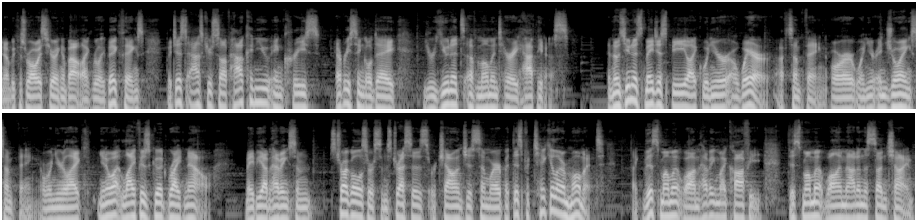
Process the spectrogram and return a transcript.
you know, because we're always hearing about like really big things, but just ask yourself, how can you increase every single day your units of momentary happiness? And those units may just be like when you're aware of something or when you're enjoying something or when you're like, you know what, life is good right now. Maybe I'm having some struggles or some stresses or challenges somewhere, but this particular moment, like this moment while I'm having my coffee, this moment while I'm out in the sunshine,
